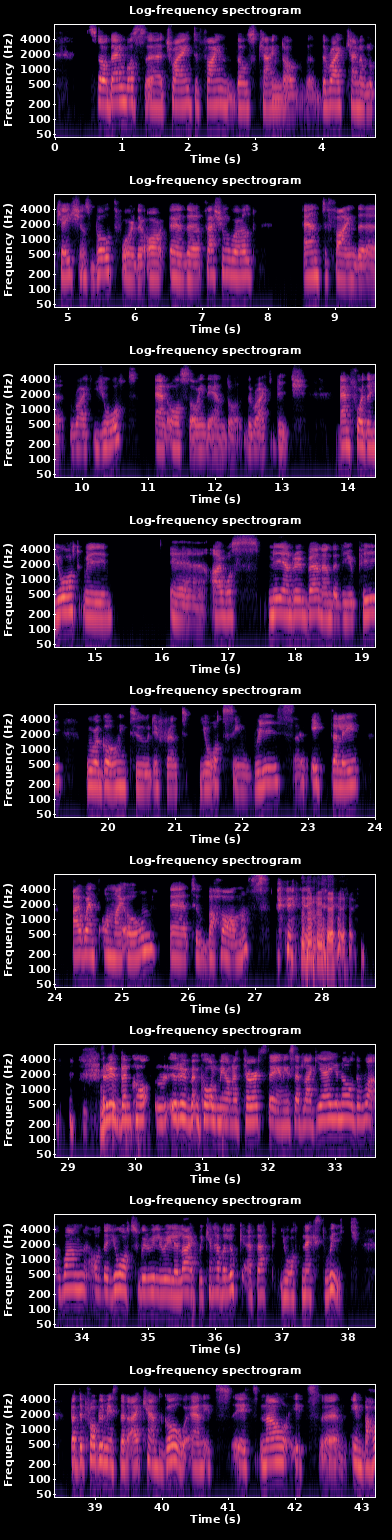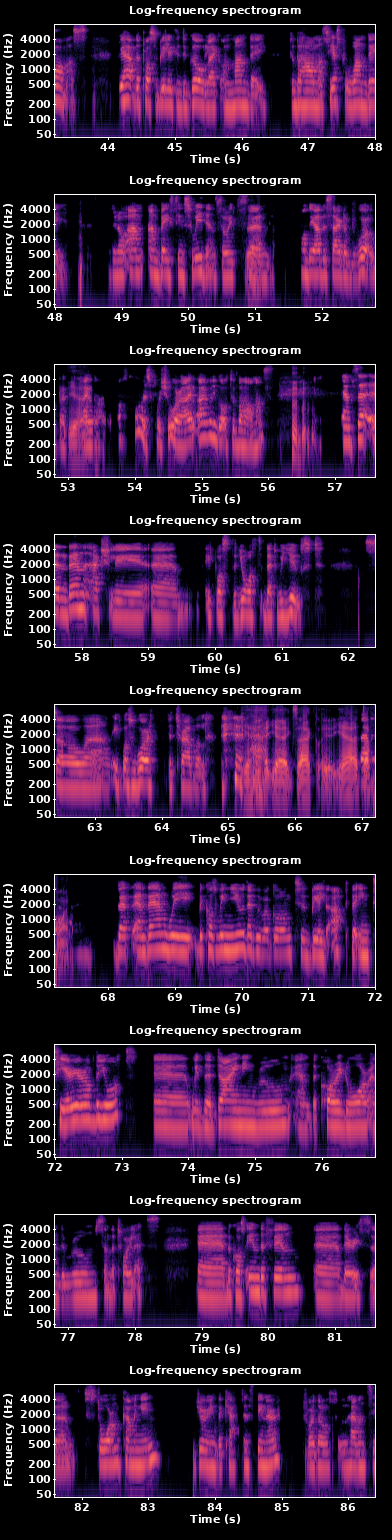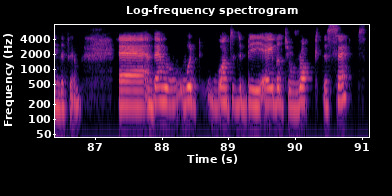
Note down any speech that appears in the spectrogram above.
so then was uh, trying to find those kind of the right kind of locations both for the art uh, the fashion world and to find the right yacht and also in the end the right beach. And for the yacht we uh, I was me and Ruben and the DOP. We were going to different yachts in Greece and Italy. I went on my own uh, to Bahamas. Ruben, call, Ruben called me on a Thursday and he said like, yeah, you know, the one, one of the yachts we really, really like, we can have a look at that yacht next week. But the problem is that I can't go and it's, it's now it's uh, in Bahamas we have the possibility to go like on Monday to Bahamas just for one day. You know, I'm I'm based in Sweden, so it's yeah. um, on the other side of the world. But yeah. I, of course, for sure, I, I will go to Bahamas. and so, and then actually, um, it was the yacht that we used, so uh, it was worth the travel. yeah, yeah, exactly. Yeah, but, definitely. That and then we because we knew that we were going to build up the interior of the yacht uh, with the dining room and the corridor and the rooms and the toilets. Uh, because in the film, uh, there is a storm coming in during the captain's dinner for those who haven't seen the film. Uh, and then we would wanted to be able to rock the set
